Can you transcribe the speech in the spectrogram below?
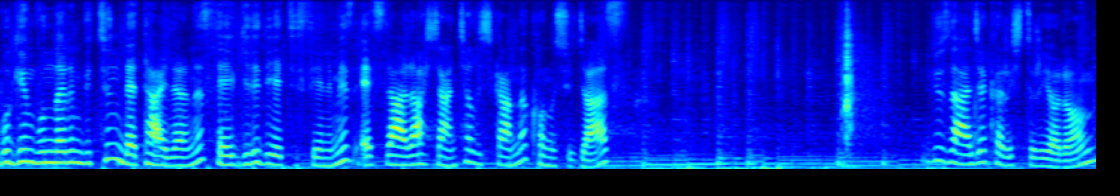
Bugün bunların bütün detaylarını sevgili diyetisyenimiz Esra Rahşan Çalışkan'la konuşacağız. Güzelce karıştırıyorum.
